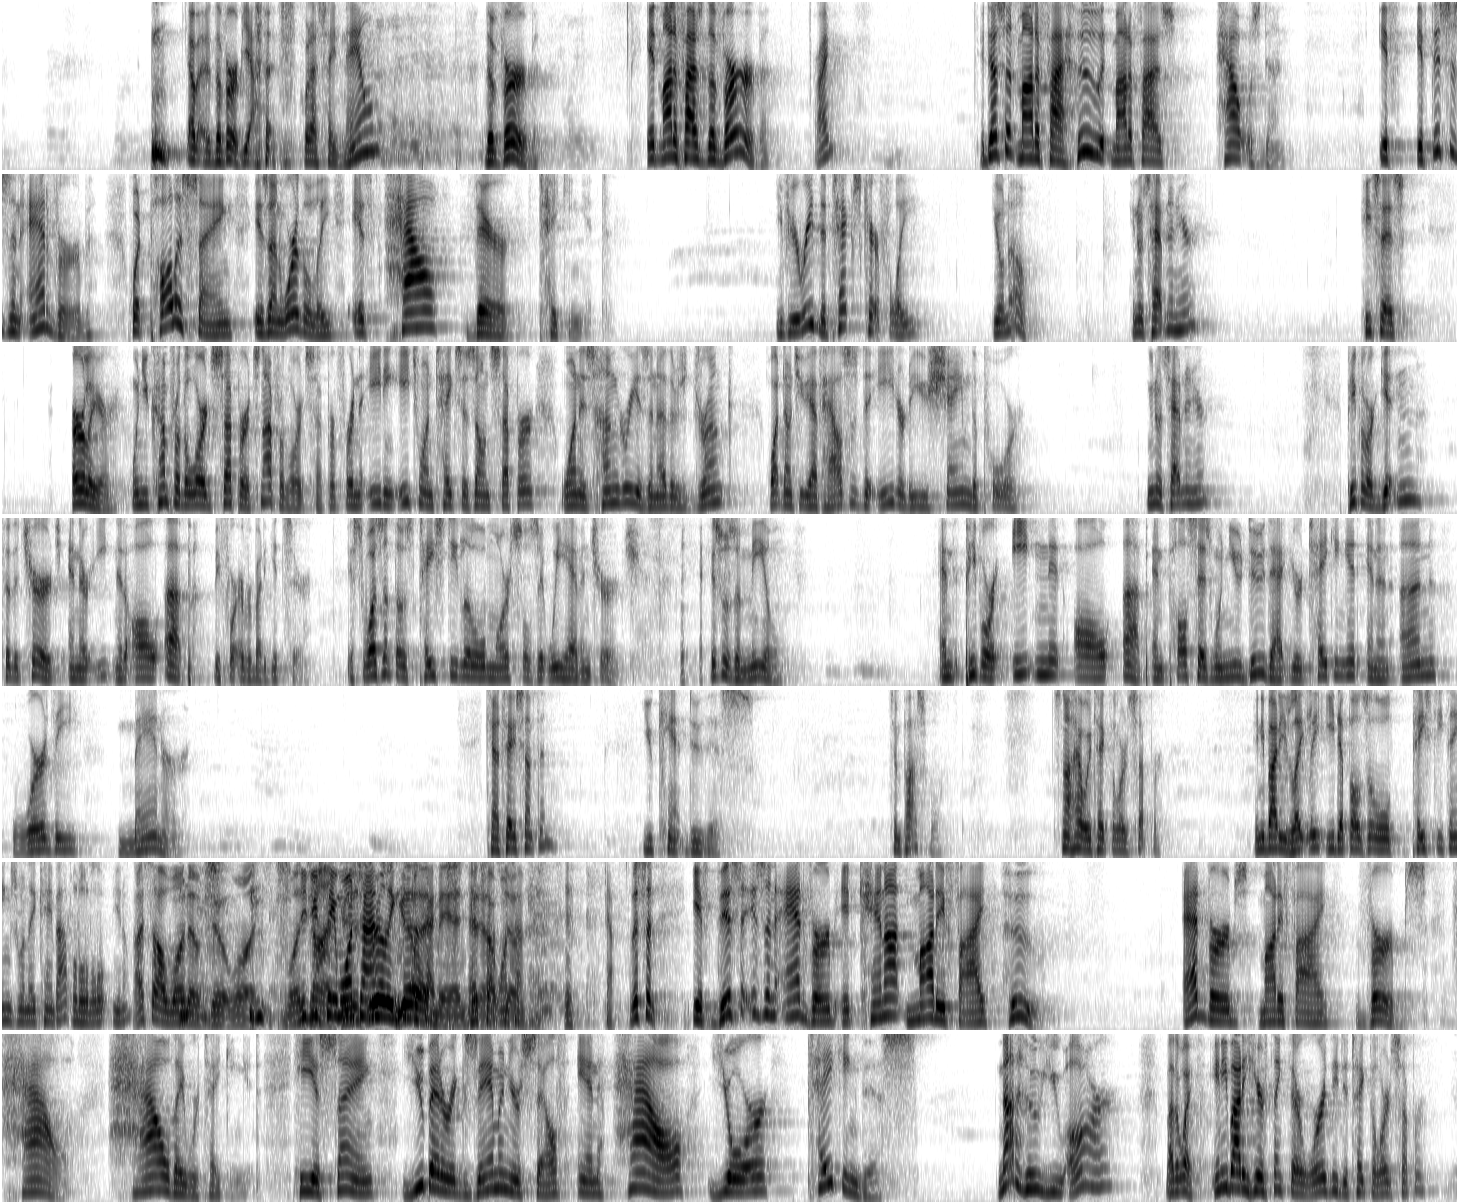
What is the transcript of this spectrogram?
oh, the verb, yeah. what did I say? Noun? The verb. It modifies the verb, right? It doesn't modify who, it modifies how it was done. If, if this is an adverb, what Paul is saying is unworthily is how they're taking it. If you read the text carefully, you'll know. You know what's happening here? He says earlier, when you come for the Lord's Supper, it's not for the Lord's Supper. For in the eating, each one takes his own supper. One is hungry, as another's drunk. What, don't you have houses to eat, or do you shame the poor? You know what's happening here? People are getting to the church and they're eating it all up before everybody gets there. This wasn't those tasty little morsels that we have in church. This was a meal. And people are eating it all up. And Paul says, when you do that, you're taking it in an unworthy manner. Can I tell you something? You can't do this. It's impossible. It's not how we take the Lord's Supper. Anybody lately eat up those little tasty things when they came out? You know. I saw one of them do it once. One Did time. you see one time? really good, okay. man. I saw it one so. time. now, listen. If this is an adverb, it cannot modify who. Adverbs modify verbs. How? How they were taking it. He is saying, you better examine yourself in how you're taking this, not who you are. By the way, anybody here think they're worthy to take the Lord's Supper?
